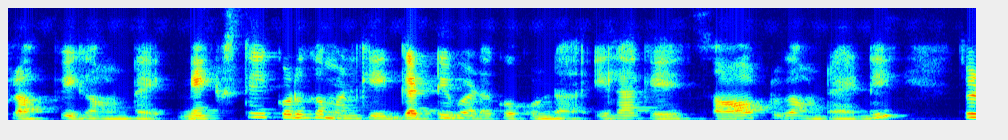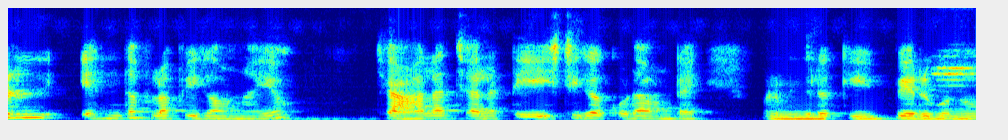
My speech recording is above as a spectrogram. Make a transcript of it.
ఫ్లఫీగా ఉంటాయి. నెక్స్ట్ డే కూడా మనకి గట్టి పడకోకుండా ఇలాగే సాఫ్ట్‌గా ఉంటాయండి. చూడండి ఎంత ఫ్లఫీగా ఉన్నాయో! చాలా చాలా టేస్టీగా కూడా ఉంటాయి. మనం ఇందులోకి పెరుగును,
